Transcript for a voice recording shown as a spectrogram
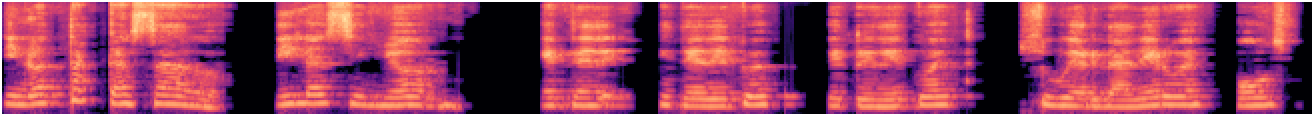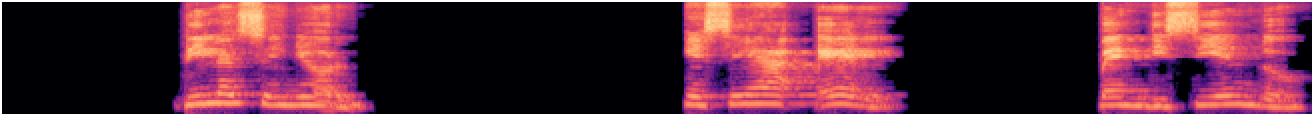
si no estás casado, dile al Señor que te, que te dé, que te dé tu, su verdadero esposo. Dile al Señor que sea Él bendiciendo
